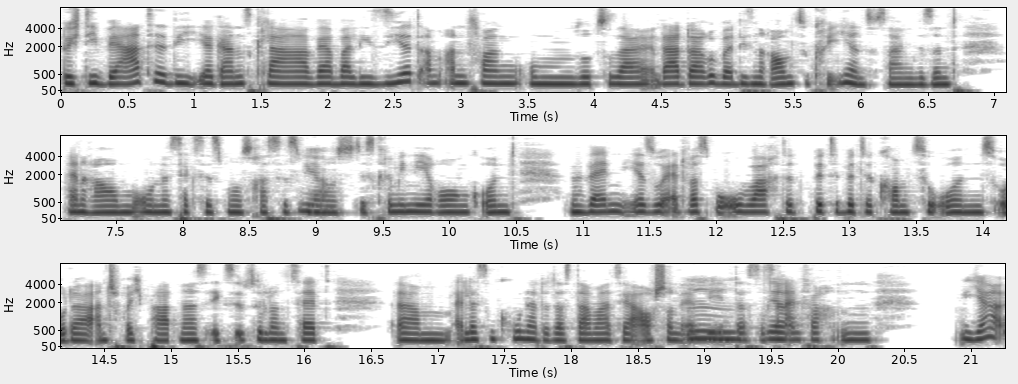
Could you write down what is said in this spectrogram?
durch die Werte, die ihr ganz klar verbalisiert am Anfang, um sozusagen da darüber diesen Raum zu kreieren, zu sagen, wir sind ein Raum ohne Sexismus, Rassismus, Diskriminierung und wenn ihr so etwas beobachtet, bitte, bitte kommt zu uns oder Ansprechpartners XYZ. Ähm, Alison Kuhn hatte das damals ja auch schon erwähnt, Mm, dass das ja. einfach ein ja,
